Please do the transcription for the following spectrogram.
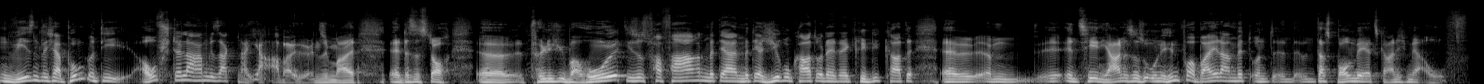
ein wesentlicher Punkt und die Aufsteller haben gesagt, na ja, aber hören Sie mal, äh, das ist doch äh, völlig überholt, dieses Verfahren mit der, mit der Girokarte oder der Kreditkarte. Äh, ähm, in zehn Jahren ist es ohnehin vorbei damit und äh, das bauen wir jetzt gar nicht mehr auf.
